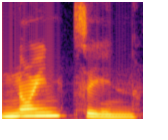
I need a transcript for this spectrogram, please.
neunzehn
